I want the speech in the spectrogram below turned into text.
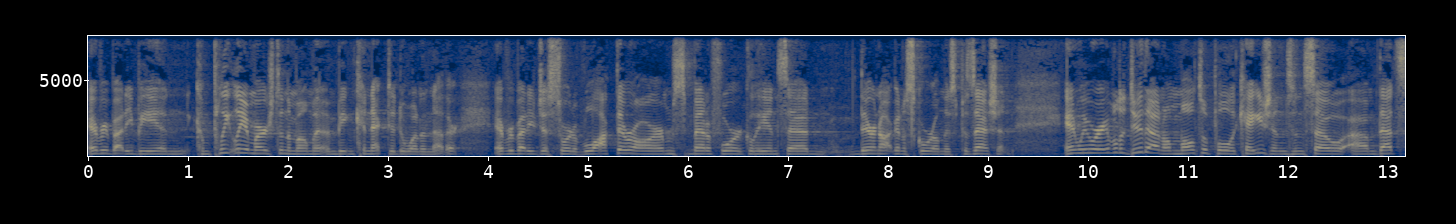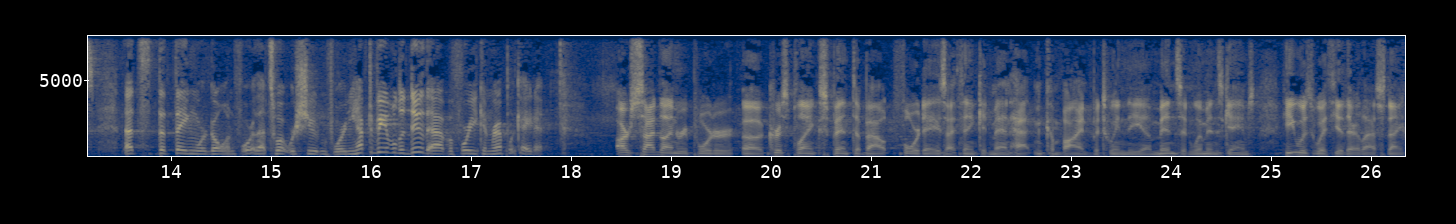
everybody being completely immersed in the moment and being connected to one another. Everybody just sort of locked their arms metaphorically and said, they're not going to score on this possession. And we were able to do that on multiple occasions, and so um, that's that's the thing we're going for. That's what we're shooting for, and you have to be able to do that before you can replicate it. Our sideline reporter, uh, Chris Plank, spent about four days, I think, in Manhattan combined between the uh, men's and women's games. He was with you there last night.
